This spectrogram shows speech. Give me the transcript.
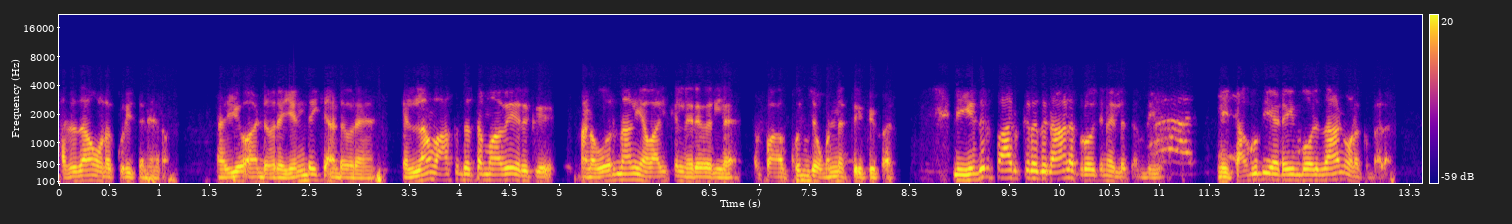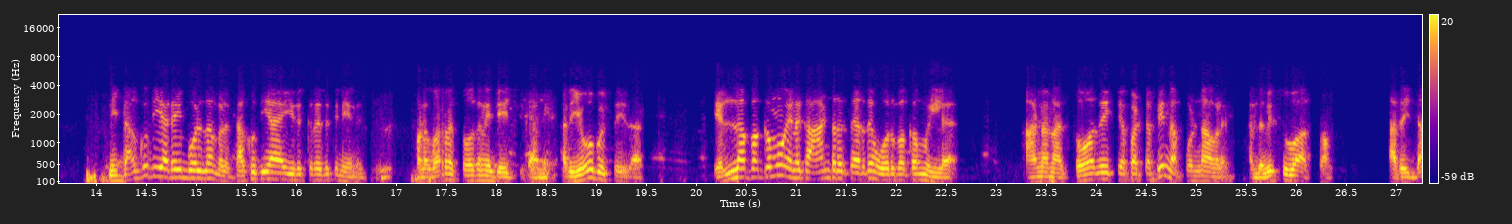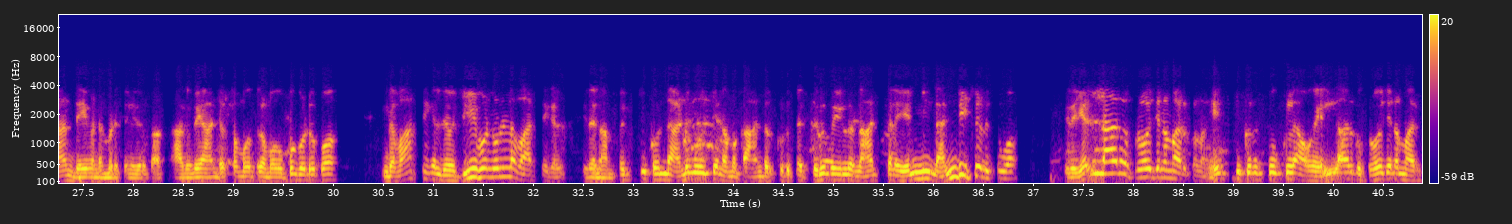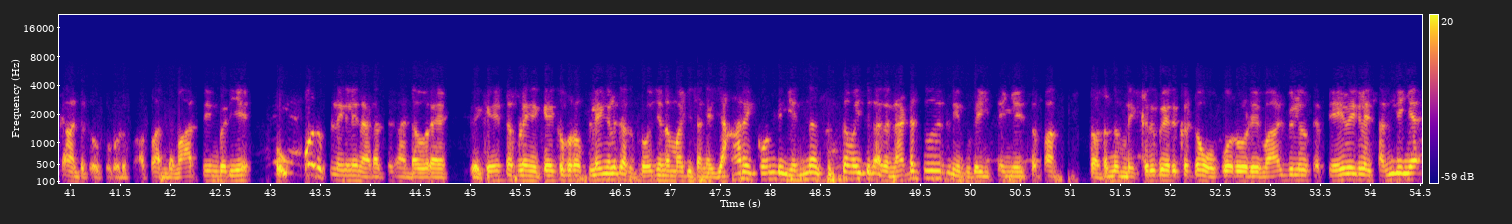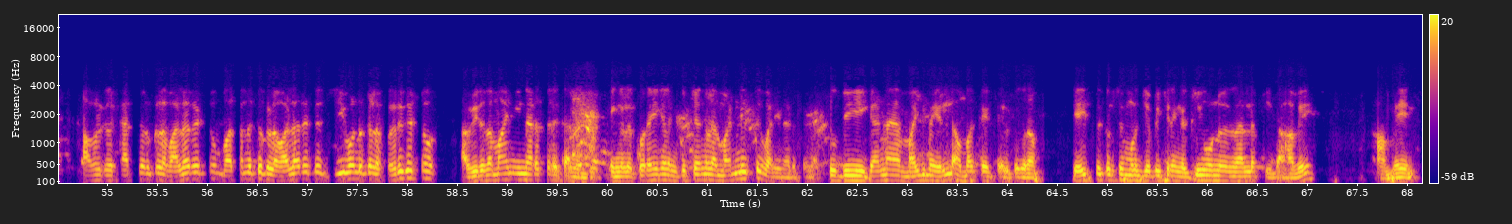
அதுதான் உனக்கு குறித்த நேரம். ஐயோ ஆண்டவரை என்றைக்கு ஆண்டவரை? எல்லாம் வாக்குத்தத்தமாவே இருக்கு. ஆனா ஒரு நாள் என் வாழ்க்கையில் நிறைவேறல. அப்பா கொஞ்சம் ஒன்ன திருப்பி பாரு. நீ எதிர்பார்க்கறதுனால பிரயோஜனம் இல்லை தம்பி. நீ தகுதி அடையும் போதுதான் உனக்கு பலம் நீ தகுதி அடையும் போதுதான் பலம் தகுதியா இருக்கிறதுக்கு நீ நினைச்சு உனக்கு வர்ற சோதனை ஜெயிச்சுக்காங்க அது யோபு செய்தார். எல்லா பக்கமும் எனக்கு ஆண்டரை தேர்தல் ஒரு பக்கமும் இல்ல. ஆனா நான் சோதிக்கப்பட்ட பின் நான் பொண்ணாவலை அந்த விசுவாசம். அதை தான் தெய்வம் நம்மிடத்தில் இருப்பாங்க ஆகவே ஆண்டர் சமூகத்துல நம்ம ஒப்பு கொடுப்போம். இந்த வார்த்தைகள் ஜீவனுள்ள வார்த்தைகள் இதை நாம் பெற்றுக்கொண்டு அனுபவிக்க நமக்கு ஆண்டர் கொடுத்த திருவையுள்ள நாட்களை எண்ணி நன்றி செலுத்துவோம். இது எல்லாரும் பிரயோஜனமா இருக்கணும். ஏசு கிறிஸ்துக்குள்ள அவங்க எல்லாருக்கும் பிரயோஜனமா இருக்க ஆண்டு ஒப்பு கொடுப்போம் அப்ப அந்த வார்த்தையின்படியே ஒவ்வொரு பிள்ளைகளையும் நடத்துங்க ஆண்டவரை. இதை கேட்ட பிள்ளைங்க கேட்க போற பிள்ளைங்களுக்கு அது பிரயோஜனமாக்கி தாங்க. யாரை கொண்டு என்ன சுத்தம் வைத்து அதை நடத்துவதற்கு நீ உதவித்தீங்க இசப்பா தொடர்ந்து உடைய கிருபை இருக்கட்டும். ஒவ்வொருடைய வாழ்வில் இருக்க தேவைகளை சந்திங்க. அவர்கள் கத்தருக்குள்ள வளரட்டும் வசனத்துக்குள்ள வளரட்டும் ஜீவனுக்குள்ள பெருகட்டும். அவ்விதமாய் நீ நடத்திருக்காங்க எங்களுக்கு குறைகளின் குற்றங்களை மன்னித்து வழி நடத்துங்க துதி கன மகிமை எல்லாம் உமக்கை செலுத்துகிறோம். ஜெயித்து கிறிஸ்து மூலம் ஜபிக்கிற எங்கள் ஜீவனில் நல்ல பிதாவே. அமேன்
